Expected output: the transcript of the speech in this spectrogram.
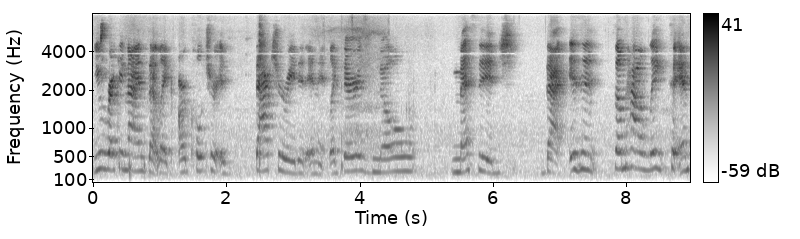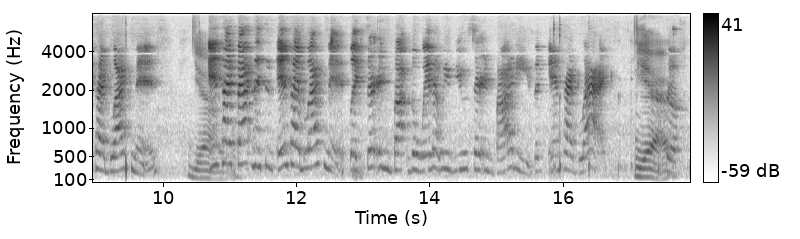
you recognize that like our culture is saturated in it. Like there is no message that isn't somehow linked to anti blackness. Yeah. Anti-fatness is anti-blackness. Like certain bo- the way that we view certain bodies, that's anti-black. Yeah. So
